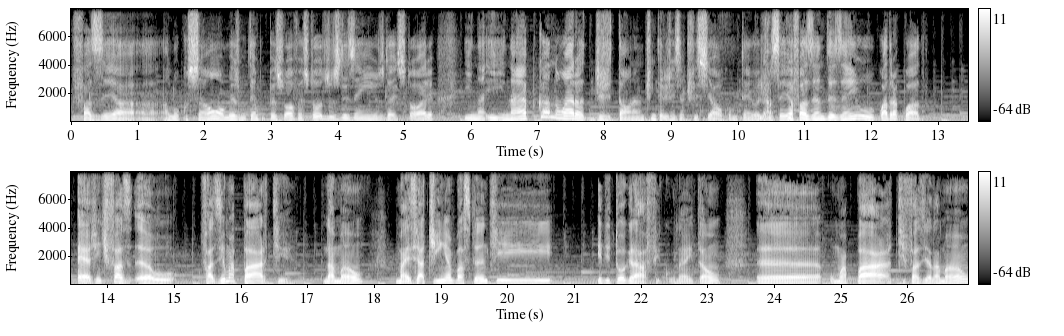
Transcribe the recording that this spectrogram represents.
fazer a, a, a locução, ao mesmo tempo o pessoal faz todos os desenhos da história. E na, e na época não era digital, né? Não tinha inteligência artificial como tem hoje. Não. Você ia fazendo desenho quadro a quadro. É, a gente faz, é, o- fazia uma parte na mão, mas já tinha bastante editor gráfico, né? Então, é, uma parte fazia na mão,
